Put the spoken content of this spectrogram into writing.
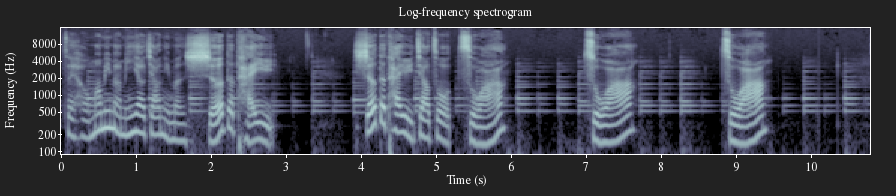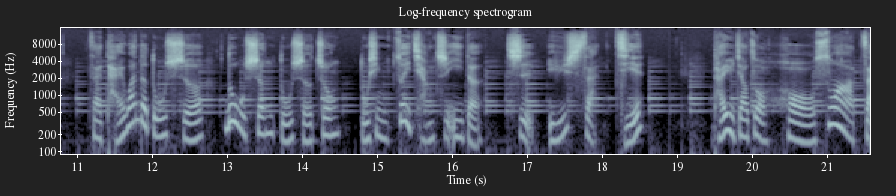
最后，猫咪妈咪要教你们蛇的台语。蛇的台语叫做“蛇”，“蛇”，“蛇”。在台湾的毒蛇，陆生毒蛇中，毒性最强之一的是雨伞节，台语叫做“雨伞节”，“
